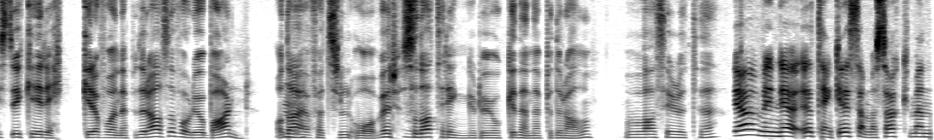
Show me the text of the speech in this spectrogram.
hvis du ikke rekker å få en epidural, så får du jo barn. Og da er jo mm. fødselen over. Så mm. da trenger du jo ikke den epiduralen. Hva sier du til det? Ja, men jeg, jeg tenker samme sak, men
